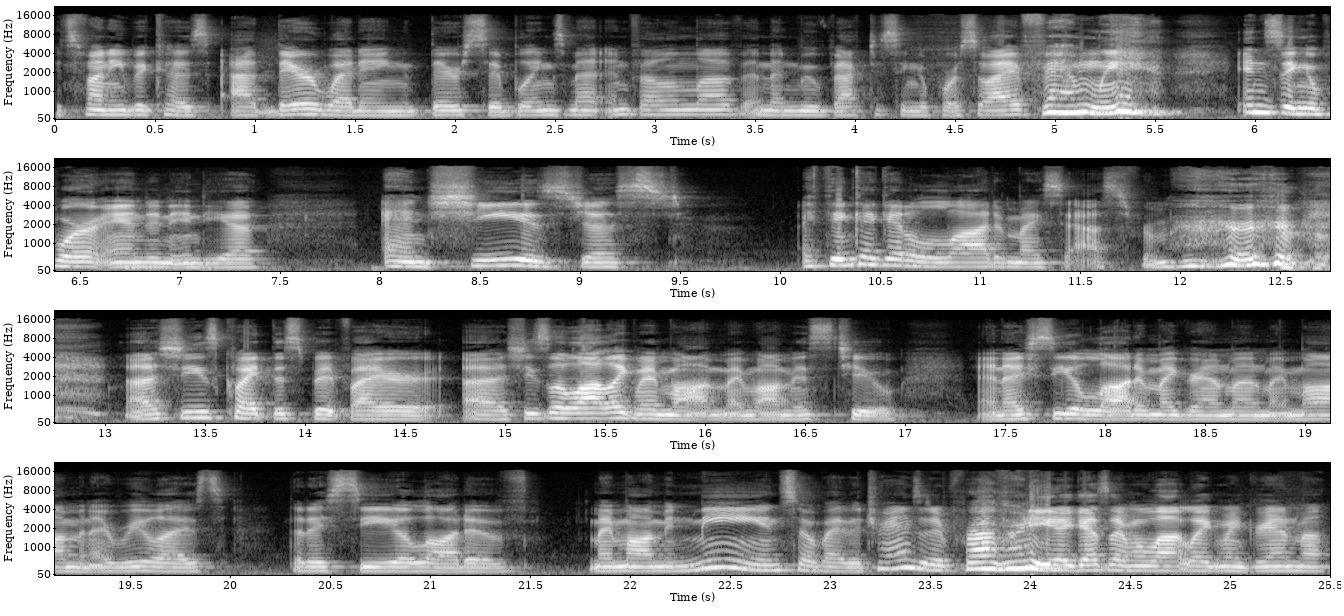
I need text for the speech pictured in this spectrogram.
it's funny because at their wedding, their siblings met and fell in love and then moved back to Singapore. So I have family in Singapore and in India. And she is just, I think I get a lot of my sass from her. uh, she's quite the spitfire. Uh, she's a lot like my mom. My mom is too. And I see a lot of my grandma and my mom, and I realize that I see a lot of my mom and me. And so by the transitive property, I guess I'm a lot like my grandma.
